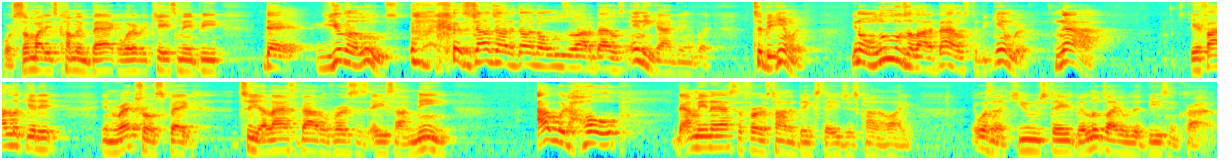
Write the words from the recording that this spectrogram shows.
or somebody's coming back or whatever the case may be, that you're gonna lose. Because John John and Don don't lose a lot of battles any goddamn way to begin with. You don't lose a lot of battles to begin with. Now, if I look at it in retrospect to your last battle versus Ace Amin, I would hope, I mean, that's the first time the big stage is kind of like, it wasn't a huge stage, but it looked like it was a decent crowd.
